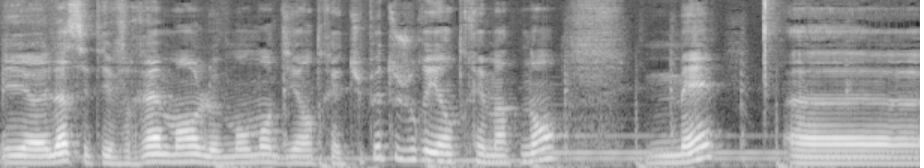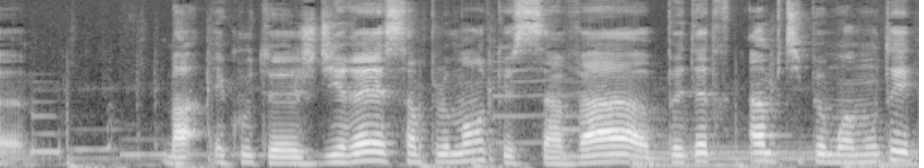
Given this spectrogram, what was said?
Et euh, là, c'était vraiment le moment d'y entrer. Tu peux toujours y entrer maintenant, mais... Euh, bah écoute, euh, je dirais simplement que ça va peut-être un petit peu moins monter.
